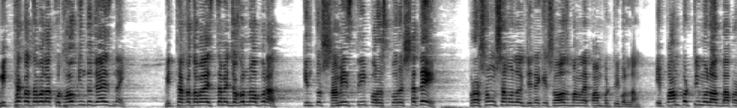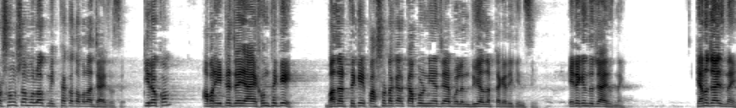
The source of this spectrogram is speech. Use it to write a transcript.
মিথ্যা কথা বলা কোথাও কিন্তু জায়েজ নাই। মিথ্যা কথা বলা ইসলামের জঘন্য অপরাধ। কিন্তু স্বামী, স্ত্রী, পরস্পরের সাথে প্রশংসামূলক যেটাকে সহজ বাংলায় পাম্পট্টি বললাম, এই পাম্পট্টিমূলক বা প্রশংসামূলক মিথ্যা কথা বলা জায়েজ আছে। কীরকম? আবার এটা যাই এখন থেকে বাজার থেকে পাঁচশো টাকার কাপড় নিয়ে যায় বলেন দুই হাজার টাকা দিয়ে কিনছি। এটা কিন্তু জায়েজ নাই। কেন জায়েজ নাই?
